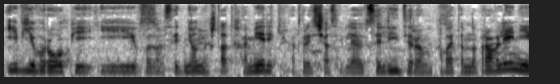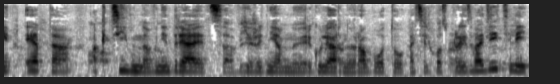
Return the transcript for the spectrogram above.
И в Европе, и в Соединенных Штатах Америки, которые сейчас являются лидером в этом направлении, это активно внедряется в ежедневную и регулярную работу сельхозпроизводителей производителей.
